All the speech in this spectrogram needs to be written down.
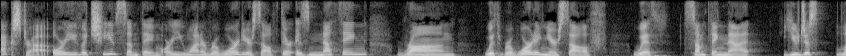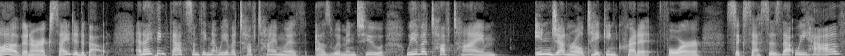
extra or you've achieved something or you want to reward yourself, there is nothing wrong with rewarding yourself with something that you just love and are excited about. And I think that's something that we have a tough time with as women too. We have a tough time in general taking credit for successes that we have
